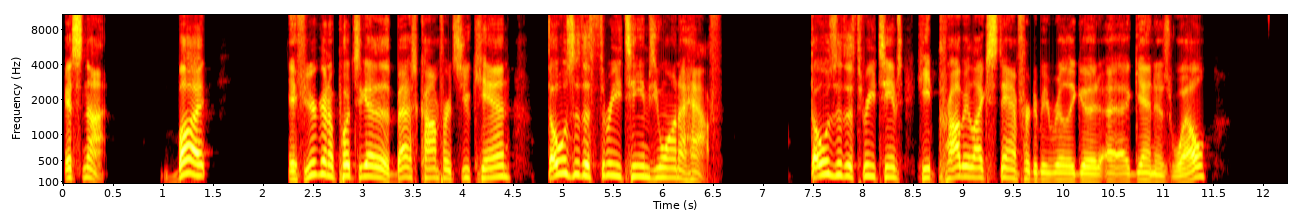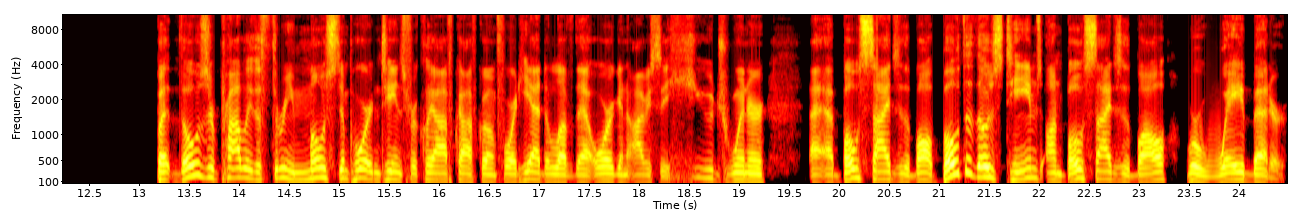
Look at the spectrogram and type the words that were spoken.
it's not. But if you're going to put together the best conference you can, those are the three teams you want to have. Those are the three teams. He'd probably like Stanford to be really good uh, again as well. But those are probably the three most important teams for Kliavkoff going forward. He had to love that. Oregon, obviously, huge winner at both sides of the ball. Both of those teams on both sides of the ball were way better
